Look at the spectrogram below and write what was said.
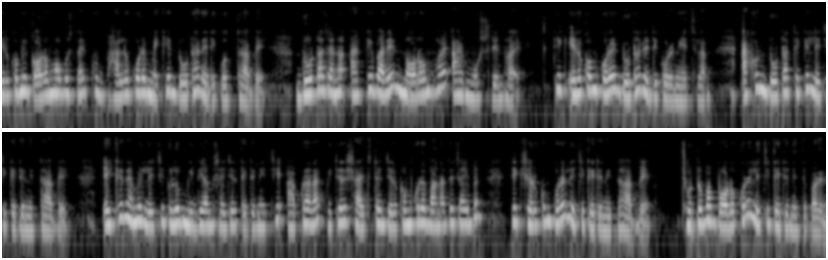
এরকমই গরম অবস্থায়, খুব ভালো করে মেখে ডোটা রেডি করতে হবে। ডোটা যেন একেবারে নরম হয় আর মসৃণ হয়। ঠিক এরকম করে ডোটা রেডি করে নিয়েছিলাম। এখন ডোটা থেকে লেচি কেটে নিতে হবে। এখানে আমি লেচিগুলো মিডিয়াম সাইজের কেটে নিচ্ছি। আপনারা পিঠের সাইজটা যেরকম করে বানাতে চাইবেন, ঠিক সেরকম করে লেচি কেটে নিতে হবে। ছোট বা বড় করে লেচি কেটে নিতে পারেন।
